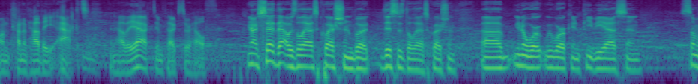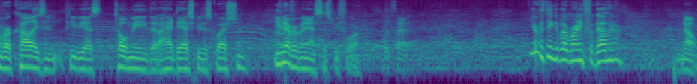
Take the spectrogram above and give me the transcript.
on kind of how they act, and how they act impacts their health. You know, I said that was the last question, but this is the last question. Uh, you know, we work in PBS, and some of our colleagues in PBS told me that I had to ask you this question. You've never been asked this before. That? You ever think about running for governor? No.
